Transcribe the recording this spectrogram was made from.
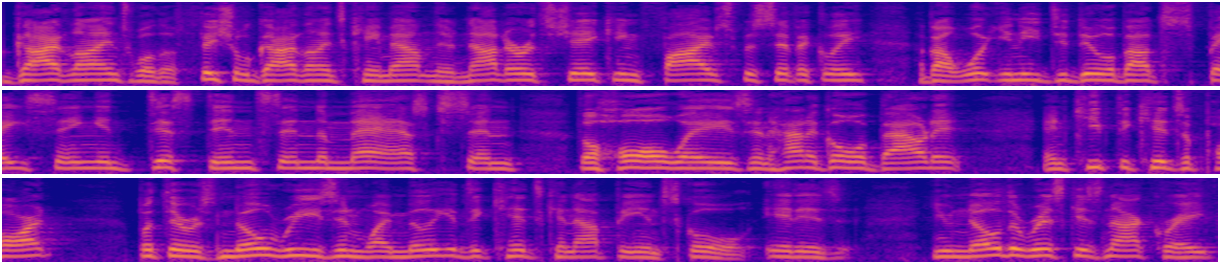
guidelines. Well, the official guidelines came out and they're not earth shaking, five specifically, about what you need to do about spacing and distance and the masks and the hallways and how to go about it and keep the kids apart, but there is no reason why millions of kids cannot be in school. It is You know the risk is not great.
